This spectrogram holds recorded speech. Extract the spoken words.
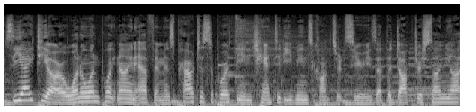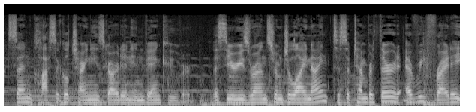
CITR 101.9 FM is proud to support the Enchanted Evenings concert series at the Dr. Sun Yat sen Classical Chinese Garden in Vancouver. The series runs from July 9th to September 3rd every Friday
